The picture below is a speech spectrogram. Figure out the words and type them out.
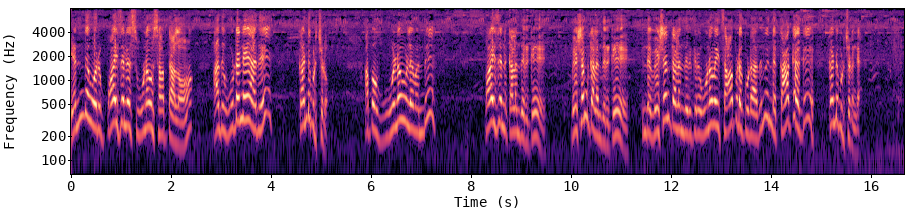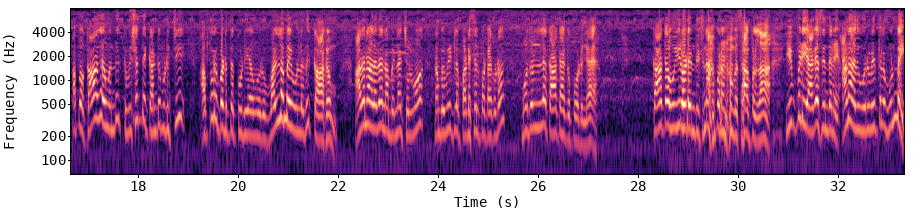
எந்த ஒரு பாய்சனஸ் உணவு சாப்பிட்டாலும் அது உடனே அது கண்டுபிடிச்சிடும். அப்போ உணவில் வந்து பாய்சன் கலந்துருக்கு விஷம் கலந்துருக்கு இந்த விஷம் கலந்துருக்கிற உணவை சாப்பிடக்கூடாதுன்னு இந்த காக்காவுக்கு கண்டுபிடிச்சிடுங்க. அப்போ காகம் வந்து விஷத்தை கண்டுபிடிச்சி அப்புறப்படுத்தக்கூடிய ஒரு வல்லமை உள்ளது காகம். அதனால தான் நம்ம என்ன சொல்லுவோம் நம்ம வீட்டில் படைசல் போட்டால் கூட முதல்ல காக்காவுக்கு போடுங்க. காக்கா உயிரோடு இருந்துச்சுன்னா அப்புறம் நம்ம சாப்பிட்லாம். இப்படியாக சிந்தனை. ஆனால் அது ஒரு விதத்தில் உண்மை.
